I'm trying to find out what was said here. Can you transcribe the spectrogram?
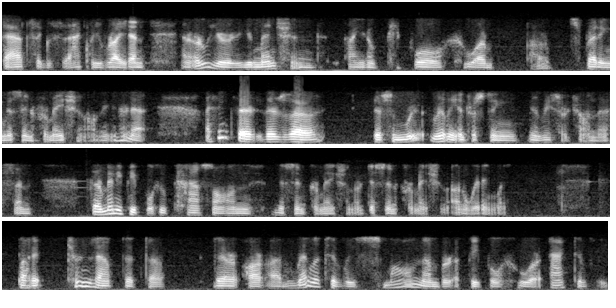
That's exactly right. And and earlier you mentioned, uh, you know, people who are are spreading misinformation on the internet. I think there there's a there's some re- really interesting research on this, and there are many people who pass on misinformation or disinformation unwittingly. But it turns out that uh, there are a relatively small number of people who are actively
